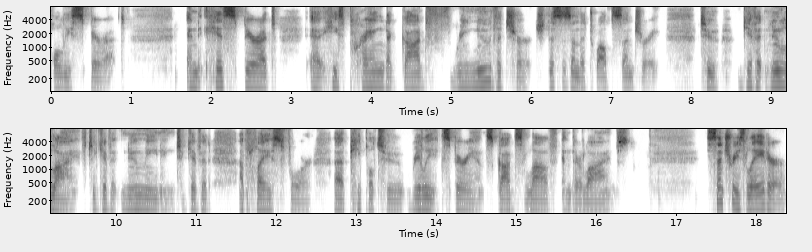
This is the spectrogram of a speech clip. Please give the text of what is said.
Holy Spirit. And his spirit uh, he's praying that God renew the church. This is in the 12th century to give it new life, to give it new meaning, to give it a place for uh, people to really experience God's love in their lives. Centuries later,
